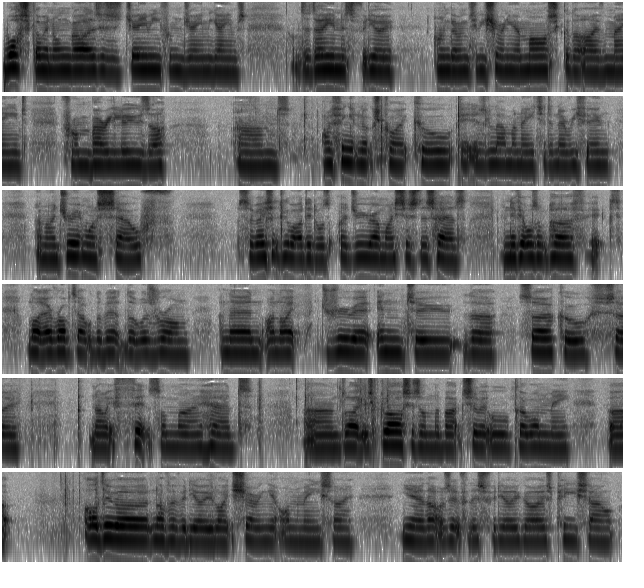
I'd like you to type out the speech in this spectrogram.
What's going on guys, this is Jamie from Jamie Games and today in this video I'm going to be showing you a mask that I've made from Barry Loser and I think it looks quite cool, it is laminated and everything and I drew it myself. So basically what I did was I drew around my sister's head and if it wasn't perfect like I rubbed out the bit that was wrong and then I like drew it into the circle so now it fits on my head. And like there's glasses on the back so it will go on me. But I'll do another video like showing it on me. So yeah that was it for this video guys. Peace out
